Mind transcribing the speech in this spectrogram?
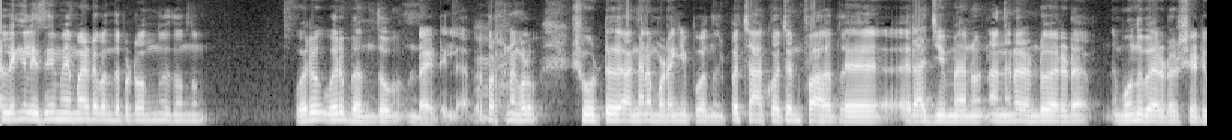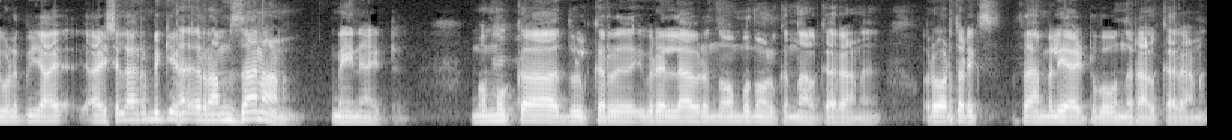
അല്ലെങ്കിൽ ഈ സിനിമയുമായിട്ട് ബന്ധപ്പെട്ടോ ഒന്നും ഇതൊന്നും ഒരു ഒരു ബന്ധവും ഉണ്ടായിട്ടില്ല. ഒരു പ്രശ്നങ്ങളും ഷൂട്ട് അങ്ങനെ മുടങ്ങിപ്പോകുന്നു. ഇപ്പോൾ ചാക്കോച്ചൻ ഫഹദ് രാജീവ് മേനോൻ അങ്ങനെ രണ്ടുപേരുടെ മൂന്ന് പേരുടെ ഷെഡ്യൂൾ ഇപ്പോൾ ഈ ആഴ്- ആഴ്ചയിൽ ആരംഭിക്കുക. റംസാനാണ് മെയിനായിട്ട്. മമ്മൂക്ക ദുൽഖർ ഇവരെല്ലാവരും നോമ്പ് നോൽക്കുന്ന ആൾക്കാരാണ്. ഒരു ഓർത്തഡോക്സ് ഫാമിലി ആയിട്ട് പോകുന്ന ഒരാൾക്കാരാണ്.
